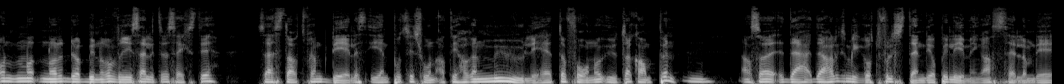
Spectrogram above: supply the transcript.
og når det da begynner å vri seg litt ved 60, så er Start fremdeles i en posisjon at de har en mulighet til å få noe ut av kampen. Altså, det, det har liksom ikke gått fullstendig opp i liminga, selv om de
